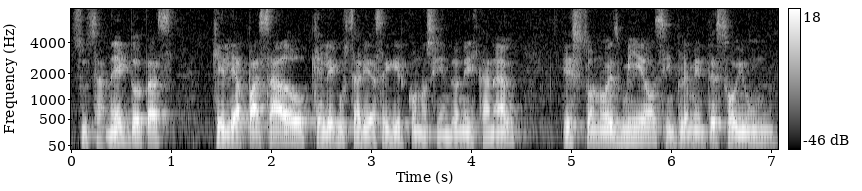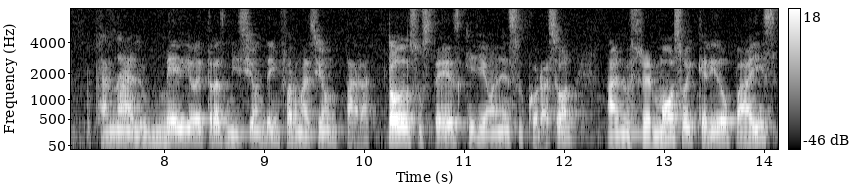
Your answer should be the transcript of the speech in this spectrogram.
sus anécdotas, qué le ha pasado, qué le gustaría seguir conociendo en el canal. Esto no es mío, simplemente soy un canal, un medio de transmisión de información para todos ustedes que llevan en su corazón a nuestro hermoso y querido país.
